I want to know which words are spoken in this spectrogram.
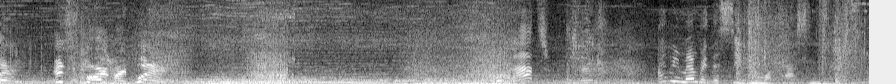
I'm. It's part of my plan. That's weird. I remember this saving more passengers.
